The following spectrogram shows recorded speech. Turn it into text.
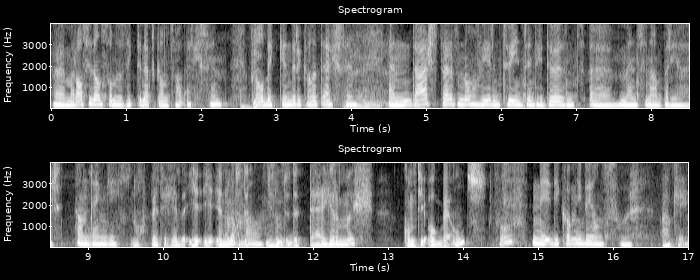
Maar als je dan soms de ziekte hebt, kan het wel erg zijn. Vooral bij kinderen kan het erg zijn. En daar sterven ongeveer een 22.000 eh, mensen aan per jaar aan dengue. Nog pittig, hè? Je, je, je, noemt, de, je noemt de tijgermug. Komt die ook bij ons voor? Nee, die komt niet bij ons voor. Oké.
